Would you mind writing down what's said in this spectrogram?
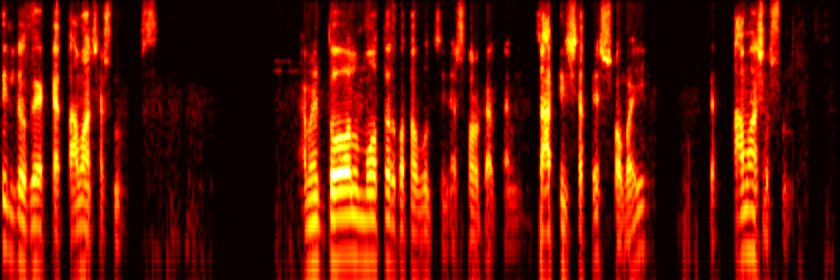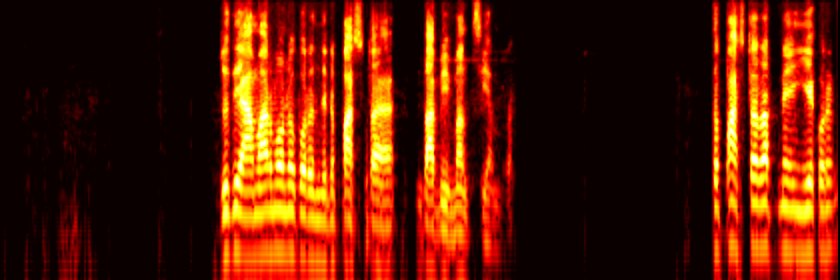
তিন লোকে একটা তামাশা শুরু করছে। আমি দল মতের কথা বলছি না, সরকার আমি জাতির সাথে সবাই তামাশা শুরু যদি আমার মনে করেন যে পাঁচটা দাবি মানছি আমরা। তো পাঁচটার আপনি ইয়ে করেন,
